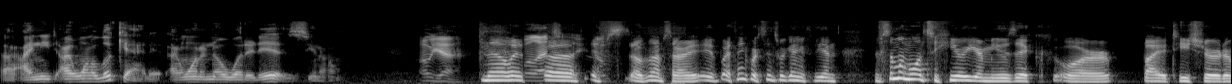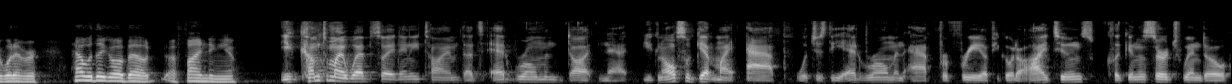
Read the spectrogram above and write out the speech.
Uh, I need. I want to look at it. I want to know what it is. You know. Oh yeah. No, if Well, uh, actually, if oh, I'm sorry, if I think we're since we're getting to the end, if someone wants to hear your music or buy a T-shirt or whatever, how would they go about uh, finding you? You can come to my website anytime. That's edroman.net. You can also get my app, which is the Ed Roman app, for free. If you go to iTunes, click in the search window,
